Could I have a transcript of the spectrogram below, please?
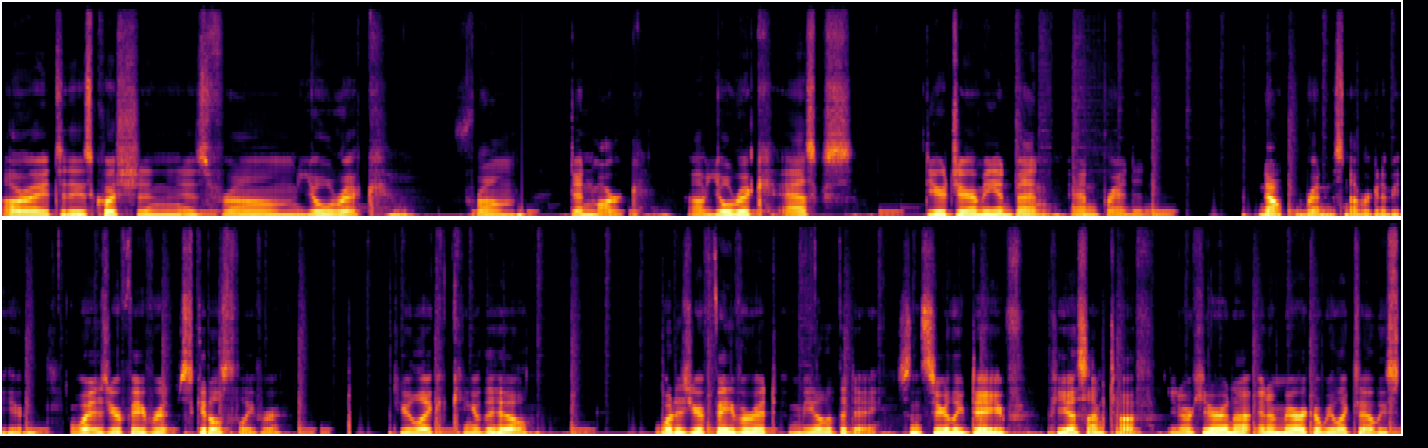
Alright, today's question is from Yulrik from Denmark. Um, Yulrik asks Dear Jeremy and Ben, and Brandon? No, Brandon's never gonna be here. What is your favorite Skittles flavor? Do you like King of the Hill? What is your favorite meal of the day? Sincerely, Dave. P.S. I'm tough. You know, here in uh, in America, we like to at least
